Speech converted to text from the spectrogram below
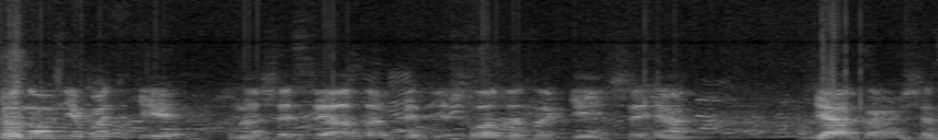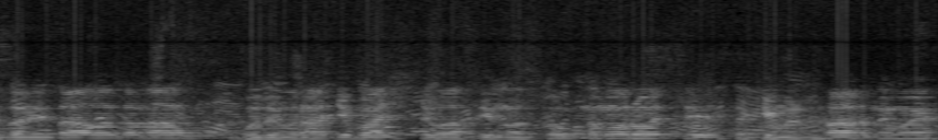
Шановні батьки, наше свято підійшло до закінчення. Дякуємо, що завітали до нас. Будемо раді бачити вас і в наступному році такими ж гарними.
